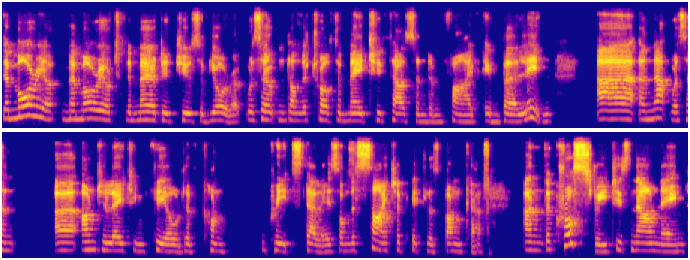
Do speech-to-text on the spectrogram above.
the memorial, memorial to the murdered Jews of Europe was opened on the 12th of May 2005 in Berlin Uh, and that was an uh, undulating field of concrete steles on the site of Hitler's bunker. And the cross street is now named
